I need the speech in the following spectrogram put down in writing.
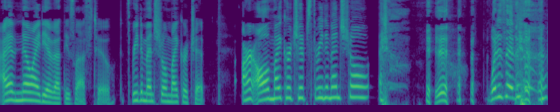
I have no idea about these last two. Three dimensional microchip. Aren't all microchips three dimensional? what does that mean?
